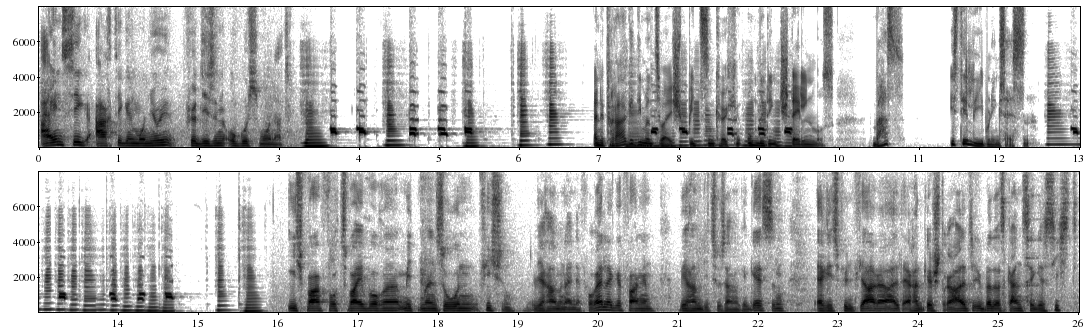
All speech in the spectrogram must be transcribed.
einzigartiges Menü für diesen Augustmonat. Eine Frage, die man zwei Spitzenköchen unbedingt stellen muss. Was ist Ihr Lieblingsessen? Ich war vor zwei Wochen mit meinem Sohn fischen. Wir haben eine Forelle gefangen, wir haben die zusammen gegessen. Er ist fünf Jahre alt, er hat gestrahlt über das ganze Gesicht.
